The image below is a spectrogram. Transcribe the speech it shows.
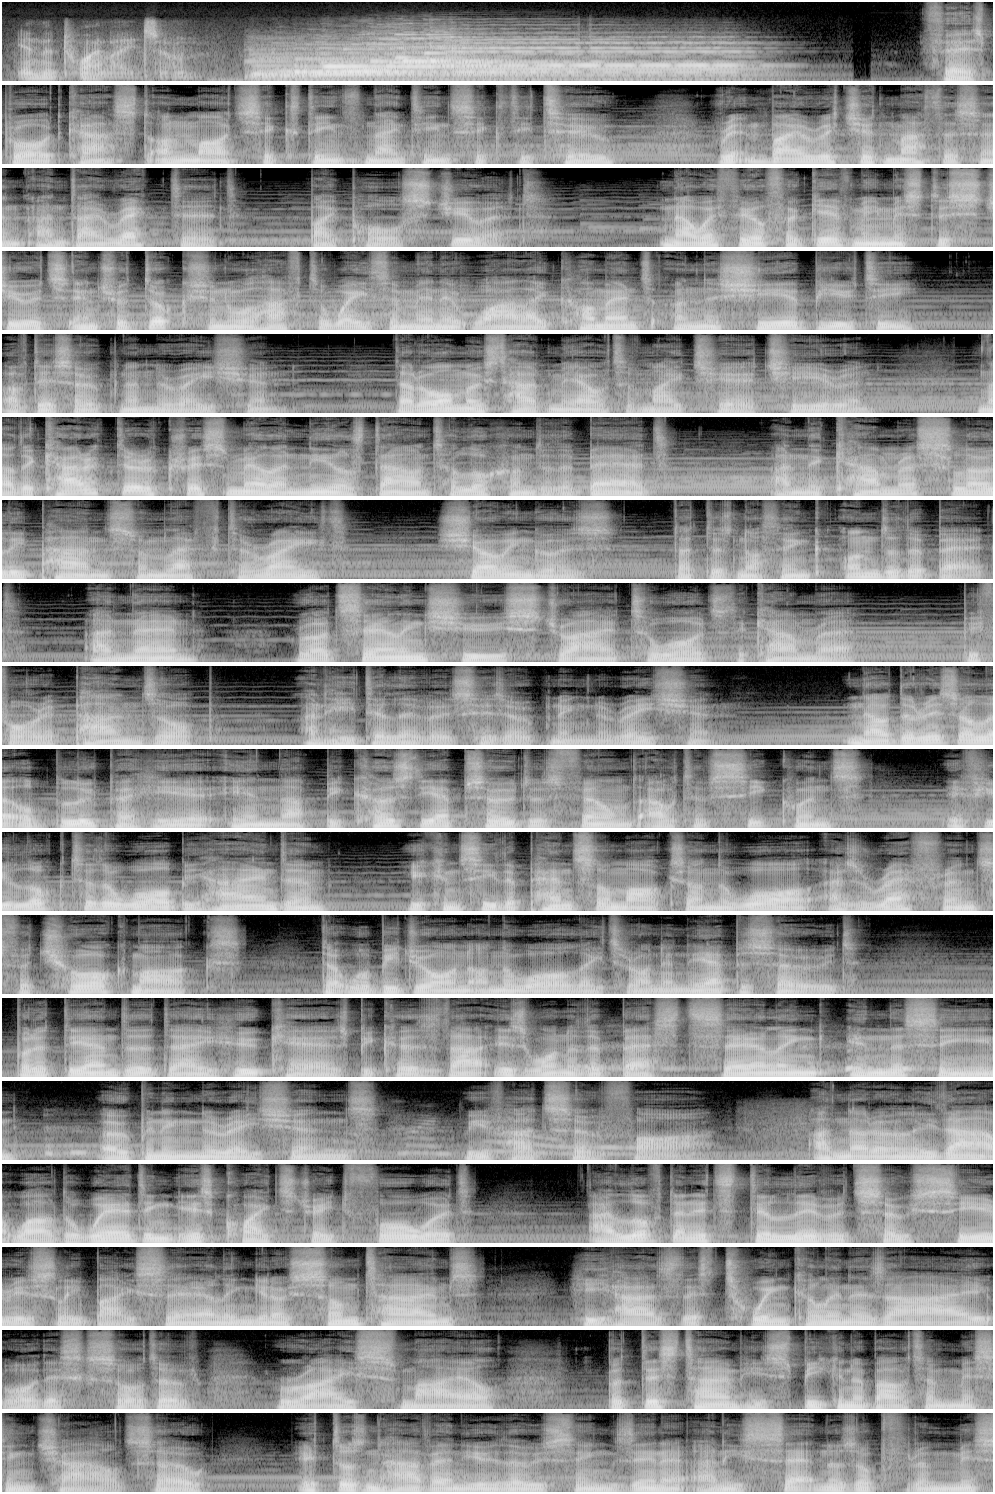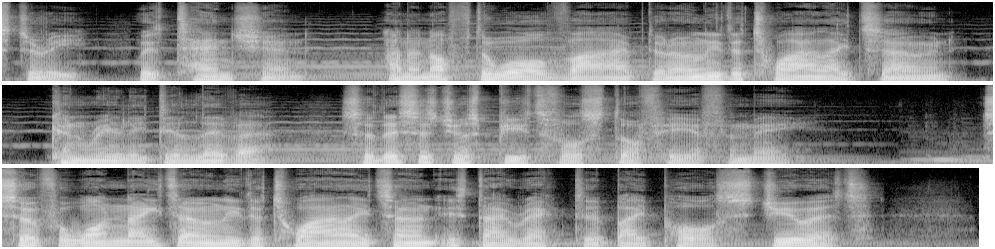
in the Twilight Zone. First broadcast on March 16, 1962 written by Richard Matheson and directed by Paul Stewart. Now, if you'll forgive me, Mr. Stewart's introduction will have to wait a minute while I comment on the sheer beauty of this opening narration that almost had me out of my chair cheering. Now, the character of Chris Miller kneels down to look under the bed, and the camera slowly pans from left to right, showing us that there's nothing under the bed. And then Rod Serling's shoes stride towards the camera before it pans up and he delivers his opening narration. Now, there is a little blooper here in that because the episode was filmed out of sequence, if you look to the wall behind him, you can see the pencil marks on the wall as reference for chalk marks that will be drawn on the wall later on in the episode. But at the end of the day, who cares? Because that is one of the best Serling in the scene opening narrations we've had so far. And not only that, while the wording is quite straightforward, I love that it's delivered so seriously by Serling. You know, sometimes he has this twinkle in his eye or this sort of wry smile, but this time he's speaking about a missing child, so it doesn't have any of those things in it, and he's setting us up for a mystery with tension and an off the wall vibe that only the Twilight Zone can really deliver. So, this is just beautiful stuff here for me. So, for one night only, The Twilight Zone is directed by Paul Stewart.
